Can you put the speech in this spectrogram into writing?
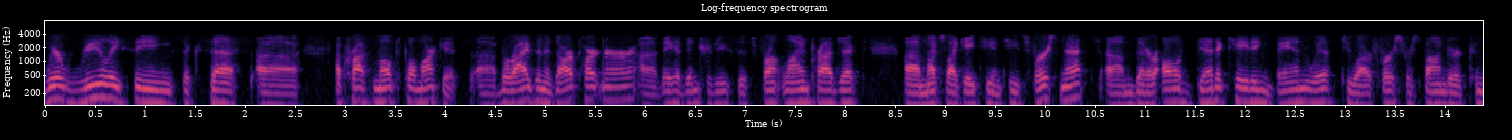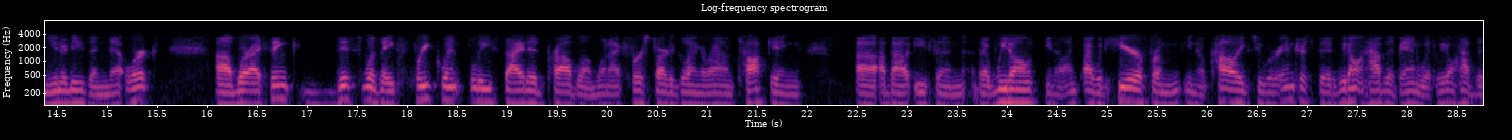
we're really seeing success. Uh, across multiple markets. Uh, Verizon is our partner. Uh, they have introduced this frontline project, uh, much like AT&T's FirstNet, um, that are all dedicating bandwidth to our first responder communities and networks. Uh, where I think this was a frequently cited problem when I first started going around talking uh, about Ethan that we don't, you know, I, I would hear from, you know, colleagues who were interested, we don't have the bandwidth, we don't have the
